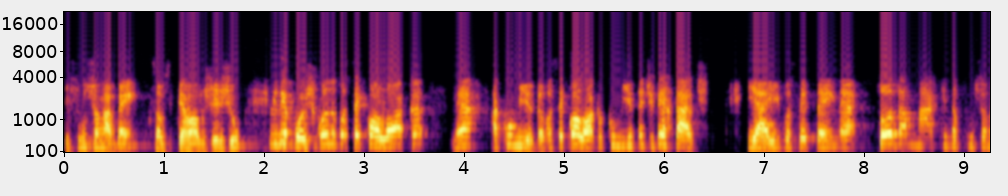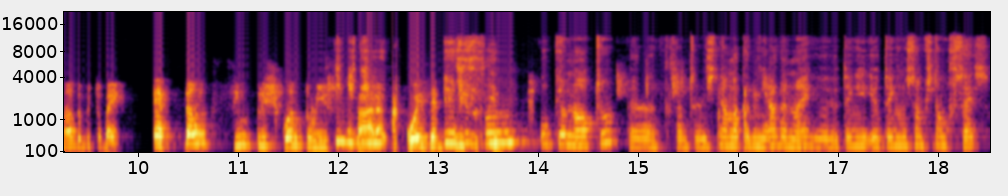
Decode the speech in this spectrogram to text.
e funcionar bem, são os intervalos de jejum. E depois, quando você coloca né, a comida, você coloca comida de verdade. E aí você tem né, toda a máquina funcionando muito bem. É tão simples quanto isso, Sara. A coisa é muito simples. O que eu noto, uh, portanto, isto não é uma caminhada, não é? Eu tenho, eu tenho noção que isto é um processo.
